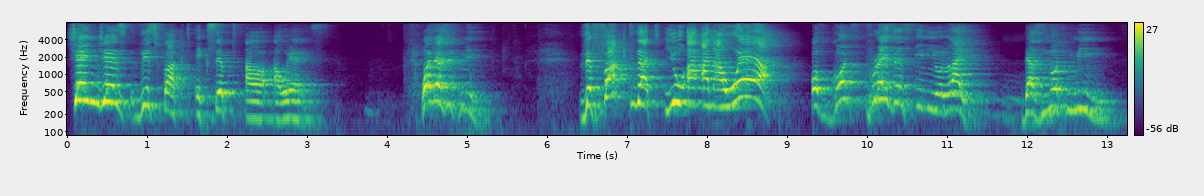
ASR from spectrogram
changes this fact except our awareness. What does it mean? The fact that you are unaware of God's presence in your life does not mean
